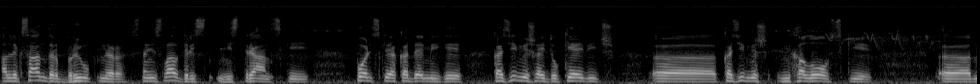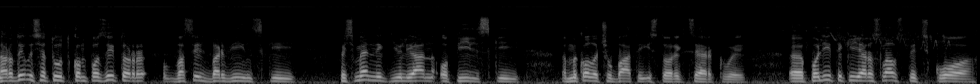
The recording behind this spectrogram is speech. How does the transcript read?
Олександр Брюкнер, Станіслав Дністрянський, польські академіки Казіміш Айдукевич, е, Казіміш Міхаловський. Е, Народилися тут композитор Василь Барвінський, письменник Юліан Опільський, Микола Чубатий, історик церкви, е, політики Ярослав Стецько,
